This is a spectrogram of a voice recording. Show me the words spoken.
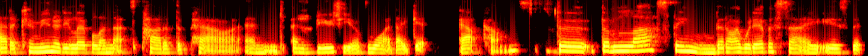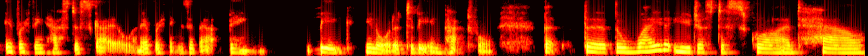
at a community level, and that's part of the power and, and beauty of why they get outcomes. The the last thing that I would ever say is that everything has to scale and everything is about being big in order to be impactful. But the the way that you just described how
